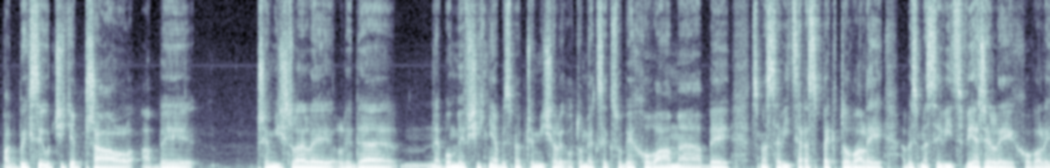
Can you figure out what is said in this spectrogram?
pak bych si určitě přál, aby přemýšleli lidé, nebo my všichni, aby jsme přemýšleli o tom, jak se k sobě chováme, aby jsme se víc respektovali, aby jsme si víc věřili, chovali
